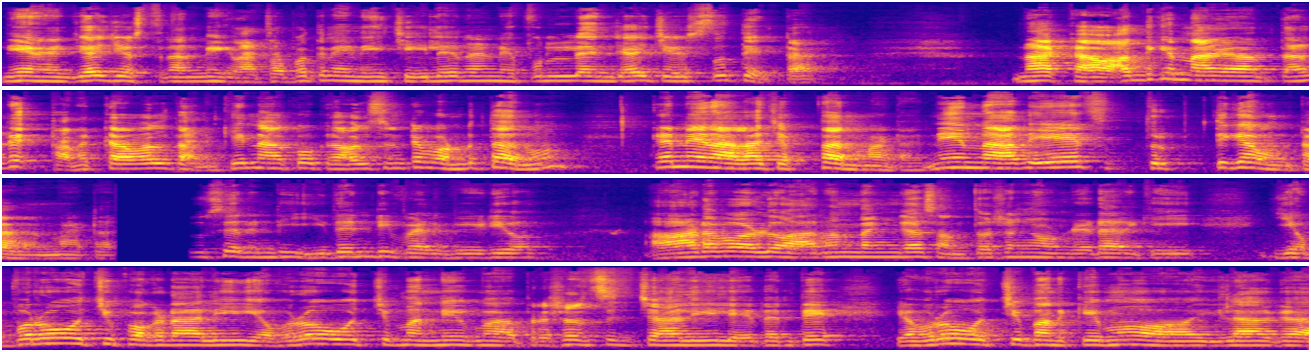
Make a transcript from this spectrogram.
నేను ఎంజాయ్ చేస్తున్నాను మీకు నచ్చకపోతే నేను ఏం చేయలేనని నేను ఫుల్ ఎంజాయ్ చేస్తూ తింటాను నాకు కావ అందుకే నా అంటే తనకు కావాలి తనకి నాకు కావాల్సింటే వండుతాను. కానీ నేను అలా చెప్తాను అనమాట నేను అదే తృప్తిగా ఉంటానన్నమాట. చూసారండి ఇదండి వాళ్ళ వీడియో. ఆడవాళ్ళు ఆనందంగా సంతోషంగా ఉండడానికి ఎవరో వచ్చి పొగడాలి ఎవరో వచ్చి మనని ప్రశంసించాలి లేదంటే ఎవరో వచ్చి మనకేమో ఇలాగా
